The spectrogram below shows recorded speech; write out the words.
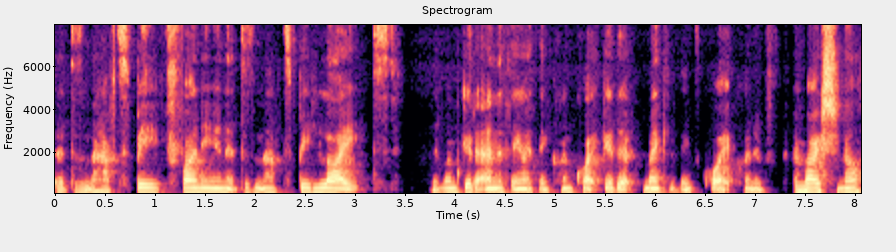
it doesn't have to be funny and it doesn't have to be light. If i'm good at anything i think i'm quite good at making things quite kind of emotional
